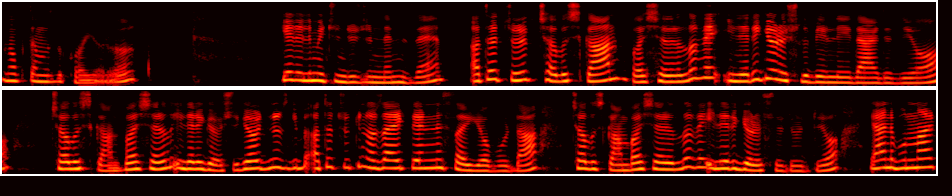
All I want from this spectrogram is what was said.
noktamızı koyuyoruz. Gelelim üçüncü cümlemize. Atatürk çalışkan, başarılı ve ileri görüşlü bir liderdi diyor çalışkan, başarılı, ileri görüşlü. Gördüğünüz gibi Atatürk'ün özelliklerini sayıyor burada. Çalışkan, başarılı ve ileri görüşlüdür diyor. Yani bunlar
